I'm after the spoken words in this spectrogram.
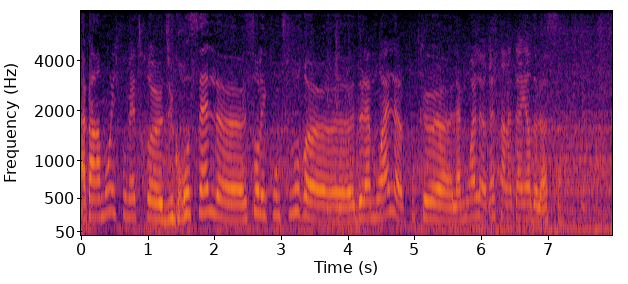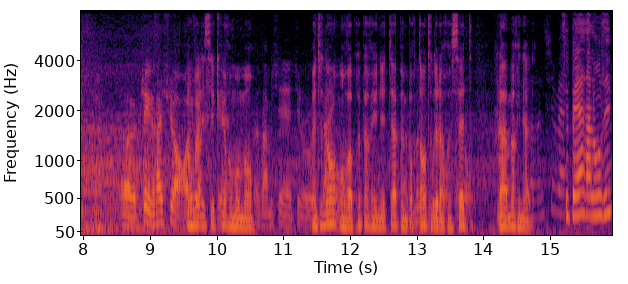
Apparemment, il faut mettre euh, du gros sel euh, sur les contours euh, de la moelle pour que la moelle reste à l'intérieur de l'os. On va laisser cuire un moment. Maintenant, on va préparer une étape importante de la recette, la marinade. Super, allons-y.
